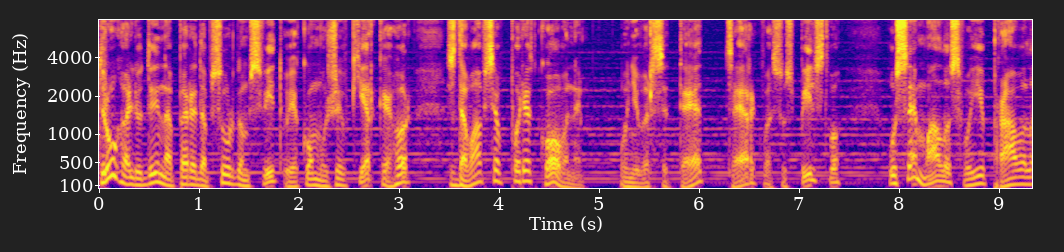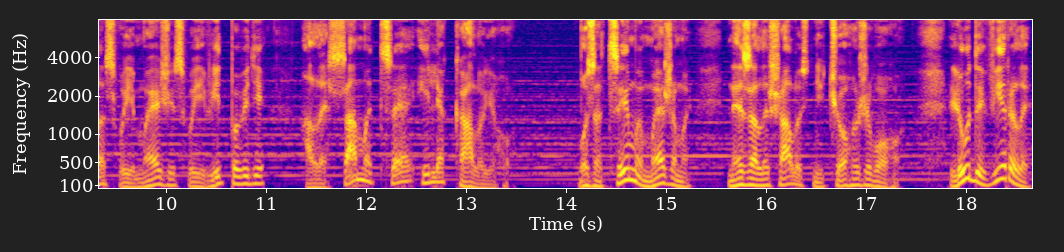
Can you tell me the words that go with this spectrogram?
Друга людина перед абсурдом світ, у якому жив Кєркегор, здавався впорядкованим. Університет, церква, суспільство усе мало свої правила, свої межі, свої відповіді, але саме це і лякало його. Бо за цими межами не залишалось нічого живого. Люди вірили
